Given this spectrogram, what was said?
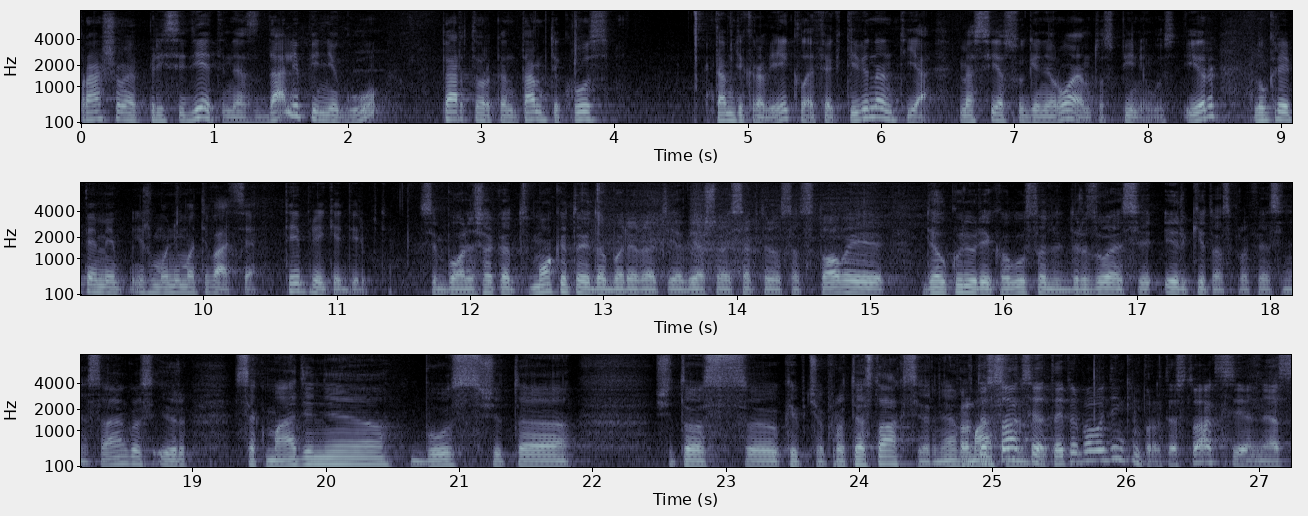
prašome prisidėti, nes dalį pinigų, pertvarkant tam tikrus tam tikrą veiklą, efektyvinant ją, mes ją sugeneruojam tos pinigus ir nukreipiame į žmonių motivaciją. Taip reikia dirbti. Simboliška, kad mokytojai dabar yra tie viešojo sektoriaus atstovai, dėl kurių reikalų solidarizuojasi ir kitos profesinės sąjungos. Ir sekmadienį bus šita uh, šitos, e, kaip čia, protesto akcija, ar ne? Protesto Masinė. akcija, taip ir pavadinkim protesto akcija, nes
